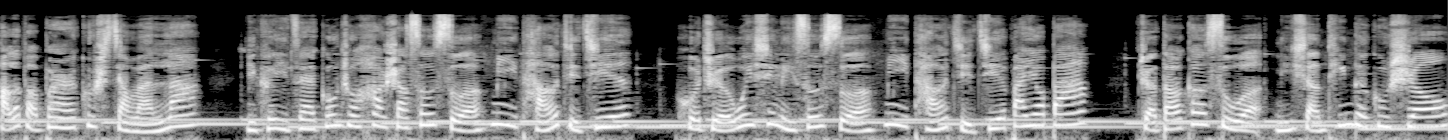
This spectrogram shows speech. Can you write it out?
好了，宝贝儿，故事讲完啦。你可以在公众号上搜索“蜜桃姐姐”，或者微信里搜索“蜜桃姐姐八幺八”，找到告诉我你想听的故事哦。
